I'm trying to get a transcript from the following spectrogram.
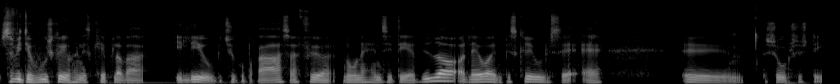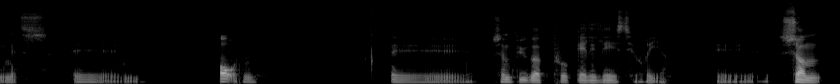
så vidt jeg husker, Johannes Kepler var elev ved Tycho Brahe, så fører nogle af hans idéer videre og laver en beskrivelse af øh, solsystemets øh, orden, øh, som bygger på Galileis teorier, øh, som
